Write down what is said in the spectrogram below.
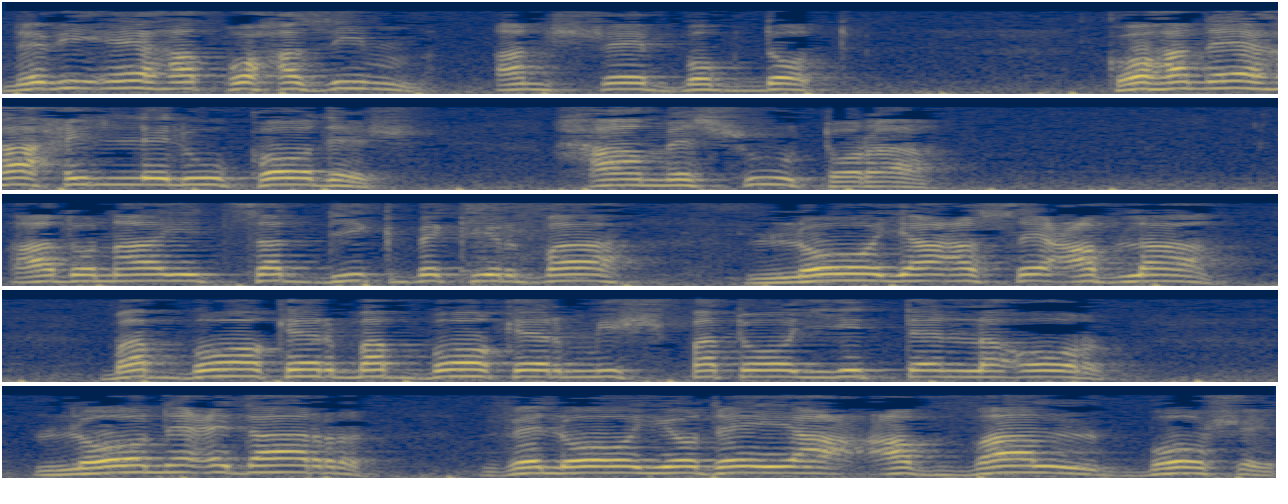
נביאיה פוחזים, אנשי בוגדות, כהניה חיללו קודש, חמסו תורה. אדוני צדיק בקרבה, לא יעשה עוולה. בבוקר בבוקר משפטו ייתן לאור. לא נעדר ולא יודע עוול בושת.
